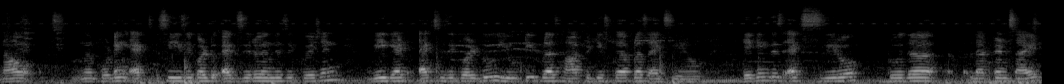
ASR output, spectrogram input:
now putting x c is equal to x0 in this equation we get x is equal to ut plus half at square plus x0 taking this x0 to the left hand side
